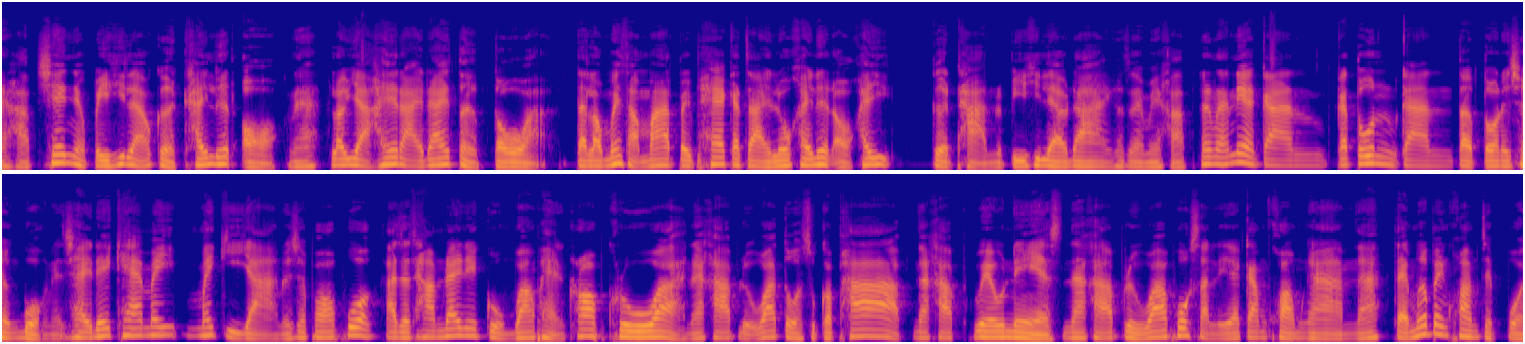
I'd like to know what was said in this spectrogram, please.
นะครับ เช่นอย่างปีที่แล้วเกิดไข้เลือดออกนะ เราอยากให้รายได้เติบโตอะแต่เราไม่สามารถไปแพร่กระจายโรคไข้เลือดออกให้ เกิดฐานในปีที่แล้วได้เข้าใจไหมครับ ดังนั้นเนี่ยการกระตุ้นการเติบโตในเชิงบวกเนี่ยใช้ได้แค่ไม่ไม่กี่อย่าง โดยเฉพาะพวกอาจจะทำได้ในกลุ่มวางแผนครอบครัวนะครับหรือว่าตัวสุขภาพนะครับเวลเนสนะครับหรือว่าพวกศัลยกรรมความงามนะแต่เมื่อเป็นความเจ็บป่วย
